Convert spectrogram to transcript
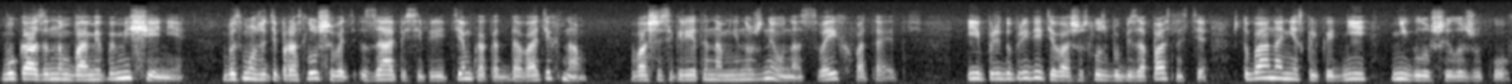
в указанном вами помещении». Вы сможете прослушивать записи перед тем, как отдавать их нам. Ваши секреты нам не нужны, у нас своих хватает. И предупредите вашу службу безопасности, чтобы она несколько дней не глушила жуков.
